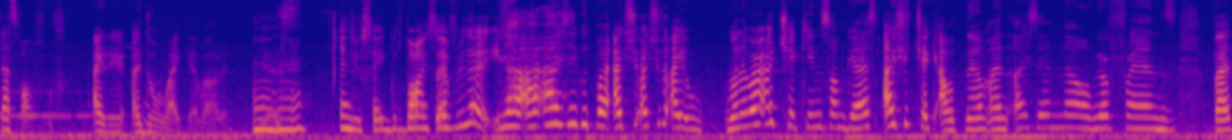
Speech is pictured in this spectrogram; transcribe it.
That's awful. I, don't- I don't like about it. Yes. Mhm. And you say goodbyes every day. Yeah, I, I say goodbye. Actually, actually, I whenever I check in some guests, I should check out them, and I say no, we are friends. But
